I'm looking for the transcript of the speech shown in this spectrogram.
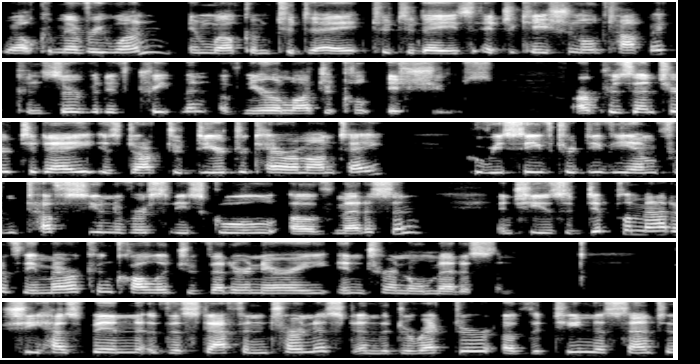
Welcome everyone and welcome today to today's educational topic, conservative treatment of neurological issues. Our presenter today is Dr. Deirdre Chiaramonte, who received her DVM from Tufts University School of Medicine, and she is a diplomat of the American College of Veterinary Internal Medicine. She has been the staff internist and the director of the Tina Santi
